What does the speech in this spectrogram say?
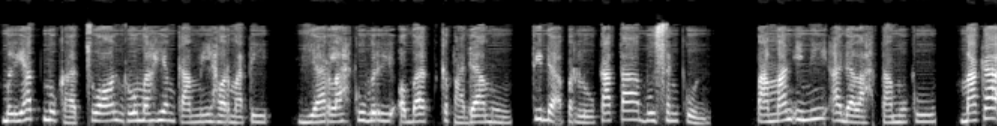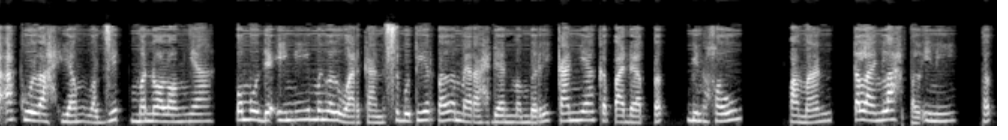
Melihat muka tuan rumah yang kami hormati, biarlah ku beri obat kepadamu, tidak perlu kata Bu Sengkun paman ini adalah tamuku, maka akulah yang wajib menolongnya. Pemuda ini mengeluarkan sebutir pel merah dan memberikannya kepada Pek Bin Hou. Paman, telanglah pel ini. Pek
